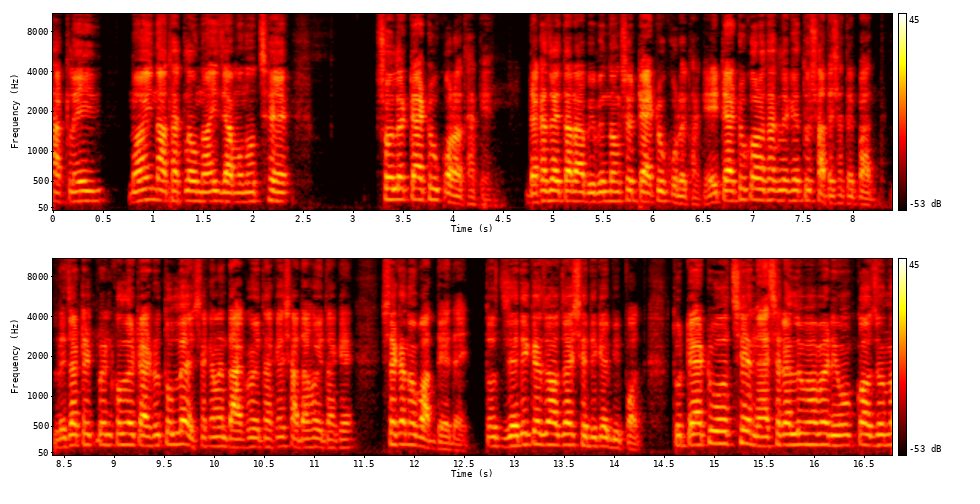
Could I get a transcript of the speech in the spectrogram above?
থাকলেই নয়, না থাকলেও নয়, যেমন হচ্ছে, শরীরে ট্যাটু করা থাকে। দেখা যায় তারা বিভিন্ন অংশে ট্যাটু করে থাকে। এই ট্যাটু করা থাকলে কিন্তু সাথে সাথে বাদ। লেজার ট্রিটমেন্ট করলে ট্যাটু তুললে সেখানে দাগ হয়ে থাকে, সাদা হয়ে থাকে, সেখানেও বাদ দিয়ে দেয়। তো যেদিকে যাওয়া যায় সেদিকে বিপদ। তো ট্যাটু হচ্ছে ন্যাচারালি ভাবে রিমুভ করার জন্য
